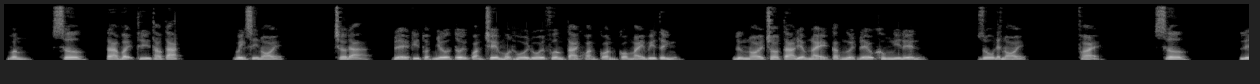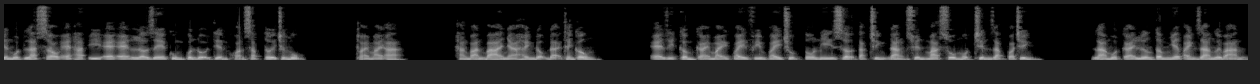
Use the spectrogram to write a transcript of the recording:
Vâng, sơ, ta vậy thì thao tác. Binh sĩ nói. Chờ đã, để kỹ thuật nhớ tới quản chế một hồi đối phương tài khoản còn có máy vi tính. Đừng nói cho ta điểm này các ngươi đều không nghĩ đến. Rhodes nói. Phải. Sơ. liền một lát sau SHIELG cùng quân đội tiền khoản sắp tới chương mục. Thoải mái a. Hàng bán ba nhà hành động đại thành công Ezit cầm cái máy quay phim quay chụp Tony sợ tắc chính đang xuyên mát số một chiến giáp quá trình. Là một cái lương tâm nhiếp ảnh ra người bán,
